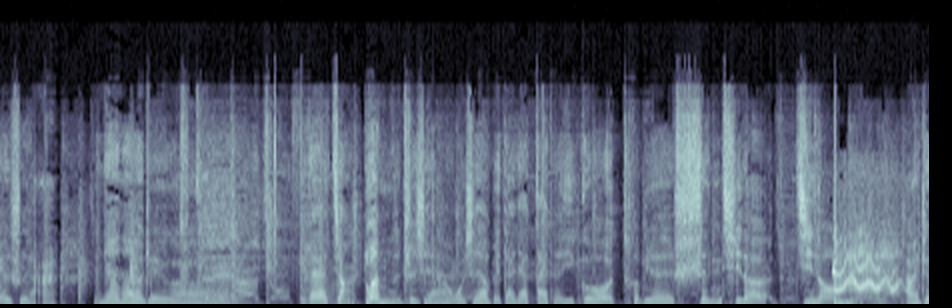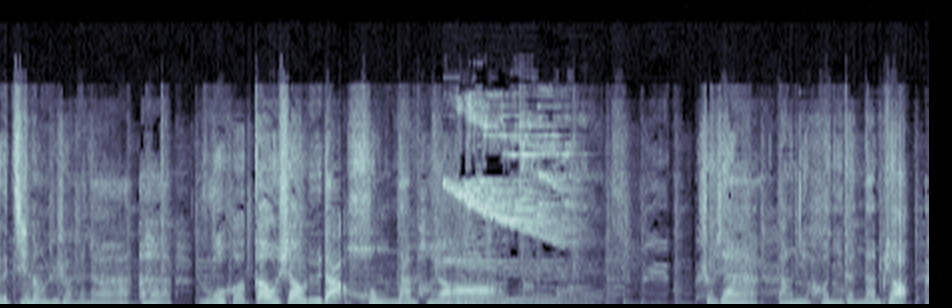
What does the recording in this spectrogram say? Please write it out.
该睡了啊！今天呢，这个给大家讲段子之前，我先要给大家 get 一个特别神奇的技能啊！这个技能是什么呢？啊，如何高效率的哄男朋友？首先啊，当你和你的男票啊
